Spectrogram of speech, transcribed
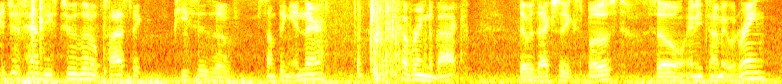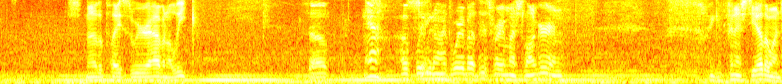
It just had these two little plastic pieces of something in there covering the back that was actually exposed. So anytime it would rain, just another place we were having a leak. So yeah, hopefully we don't have to worry about this very much longer and we can finish the other one.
